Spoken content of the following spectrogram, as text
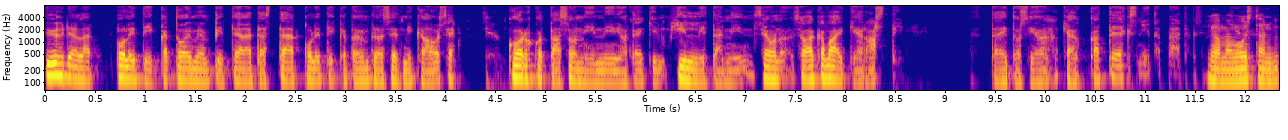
yhdellä politiikkatoimenpiteellä. Tästä politiikkatoimenpiteellä on se, että mikä on se korkotaso, niin, niin jotenkin hillitä, niin se on, se on aika vaikea rasti. Että ei tosiaan käy kateeksi niitä päätöksiä. Joo, mä muistan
